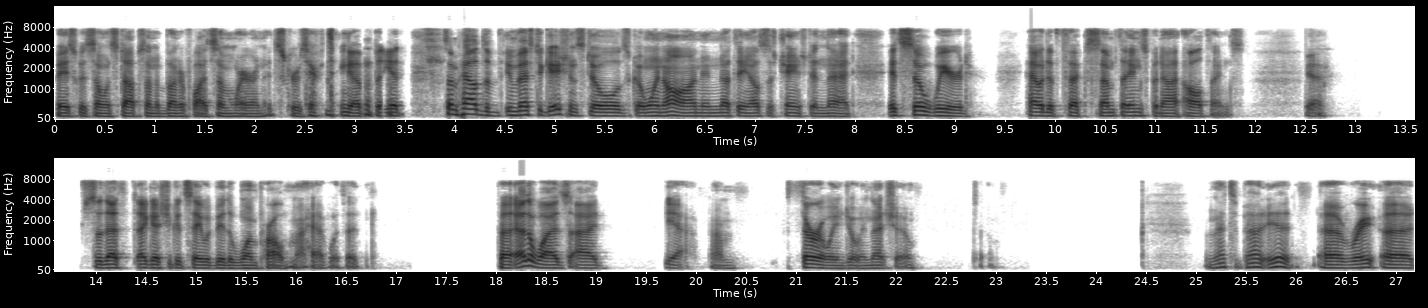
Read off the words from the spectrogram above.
Basically, someone stops on a butterfly somewhere and it screws everything up. But yet, somehow the investigation still is going on and nothing else has changed in that. It's so weird how it affects some things, but not all things. Yeah. So that I guess you could say would be the one problem I have with it. But otherwise, I, yeah, I'm thoroughly enjoying that show. So, and that's about it. Uh, Ray, uh,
